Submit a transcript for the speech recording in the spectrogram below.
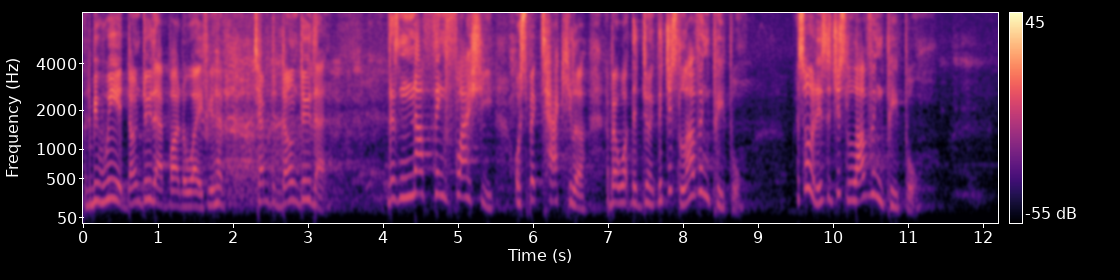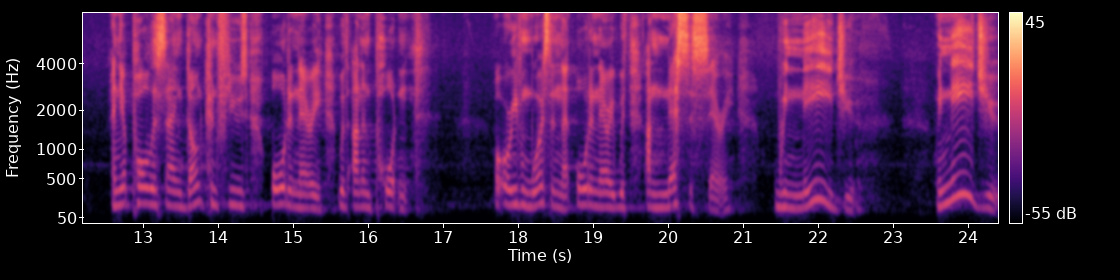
It'd be weird. Don't do that, by the way. If you have tempted, don't do that. There's nothing flashy or spectacular about what they're doing. They're just loving people. That's all it is. They're just loving people. And yet, Paul is saying, don't confuse ordinary with unimportant. or even worse than that, ordinary with unnecessary. We need you. We need you.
